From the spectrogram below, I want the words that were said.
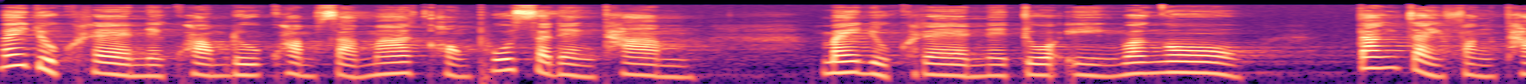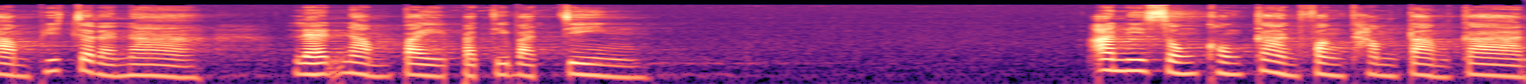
ไม่ดูแคลนในความรู้ความสามารถของผู้แสดงธรรม ไม่ดูแคลนในตัวเองว่าโง่ ตั้งใจฟังธรรมพิจารณา และนำไปปฏิบัติจริงอานิสงส์ของการฟังธรรมตามการ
